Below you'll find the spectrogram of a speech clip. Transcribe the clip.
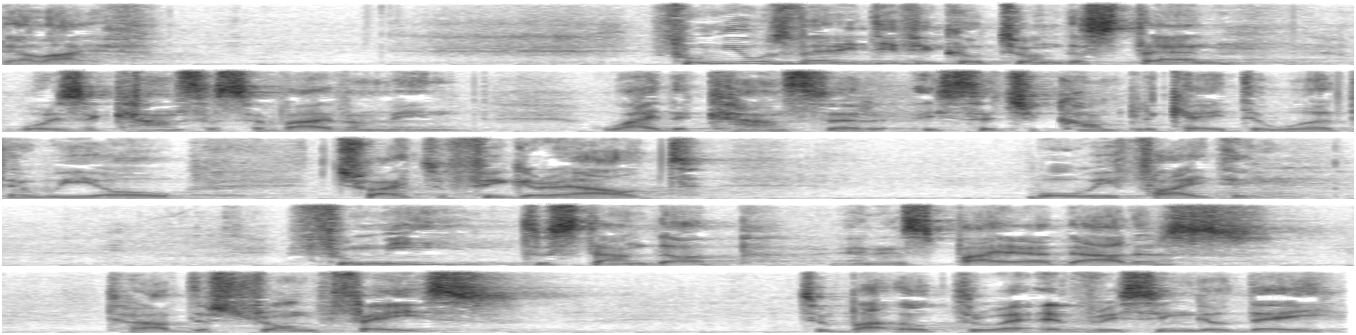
their life. For me, it was very difficult to understand what does a cancer survivor mean? Why the cancer is such a complicated word, and we all try to figure out what we're fighting. For me, to stand up and inspire the others, to have the strong face, to battle through every single day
